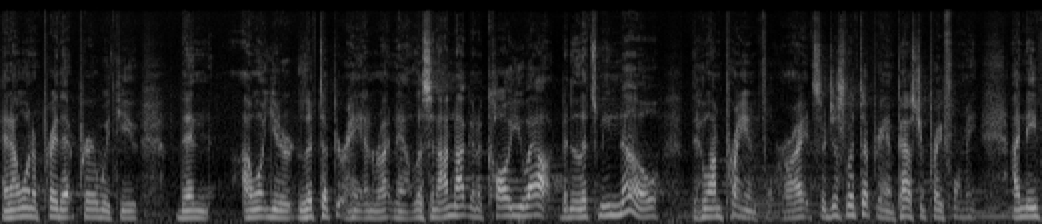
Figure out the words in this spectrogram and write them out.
and I want to pray that prayer with you, then I want you to lift up your hand right now. Listen, I'm not going to call you out, but it lets me know who I'm praying for, all right? So just lift up your hand. Pastor, pray for me. I need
